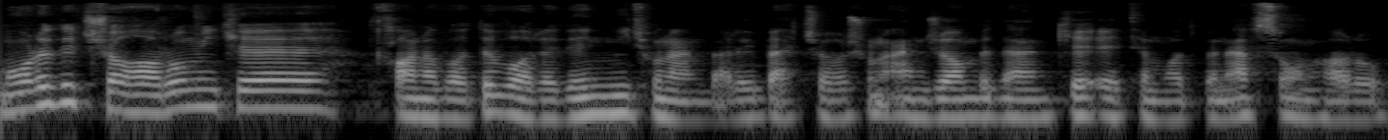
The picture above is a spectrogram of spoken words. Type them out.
مورد چهارمی که خانواده والدین می‌تونن برای بچه هاشون انجام بدن که اعتماد به نفس اونها رو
